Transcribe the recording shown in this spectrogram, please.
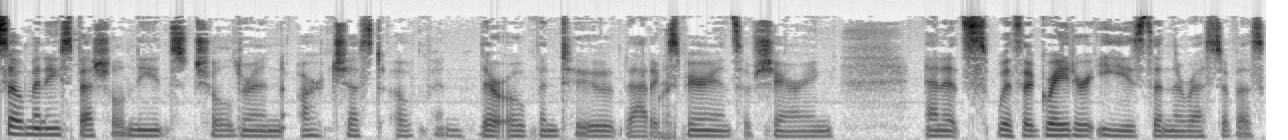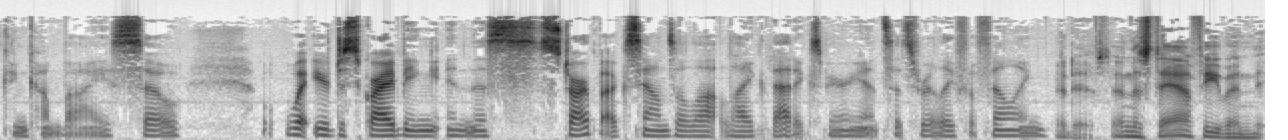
so many special needs children are just open. They're open to that Right. experience of sharing, and it's with a greater ease than the rest of us can come by. So. What you're describing in this Starbucks sounds a lot like that experience. It's really fulfilling. It is, and the staff even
